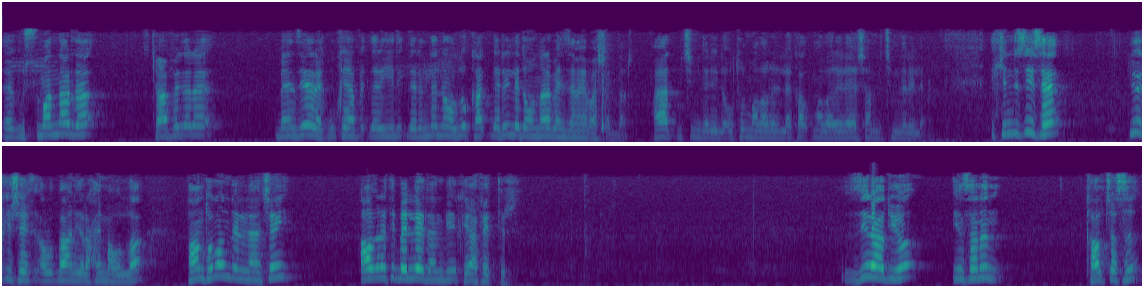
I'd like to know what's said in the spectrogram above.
E, Müslümanlar da kafirlere benzeyerek bu kıyafetleri giydiklerinde ne oldu? Kalpleriyle de onlara benzemeye başladılar. Hayat biçimleriyle, oturmalarıyla, kalkmalarıyla, yaşam biçimleriyle. İkincisi ise diyor ki Şeyh Albani Rahimahullah pantolon denilen şey avreti belli eden bir kıyafettir. Zira diyor insanın kalçası,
